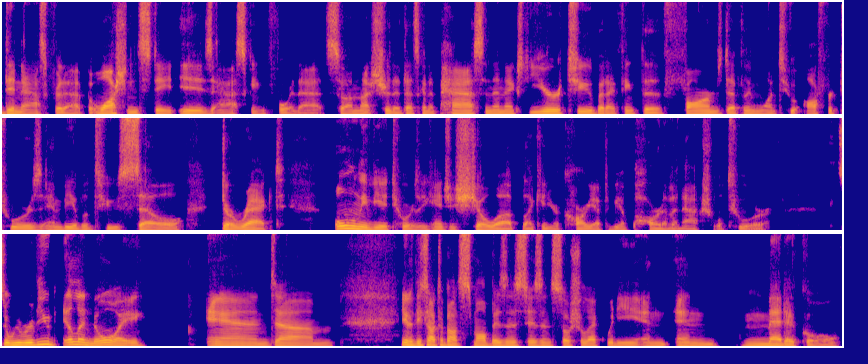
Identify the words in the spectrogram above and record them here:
didn't ask for that, but Washington State is asking for that. So I'm not sure that that's going to pass in the next year or two, but I think the farms definitely want to offer tours and be able to sell direct only via tours. You can't just show up like in your car, you have to be a part of an actual tour. So we reviewed Illinois and um, you know they talked about small businesses and social equity and and medical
